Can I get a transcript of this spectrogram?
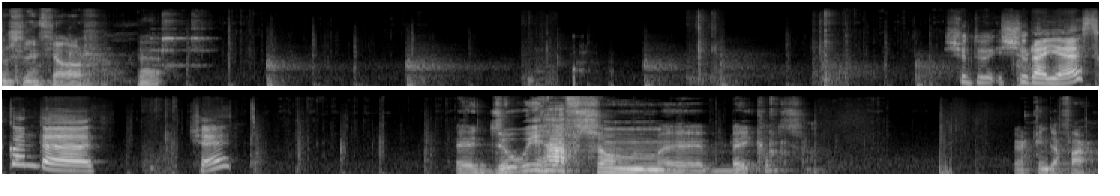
Un silenciador. yeah. Should we, should I ask on the chat? Uh, do we have some uh, vehicles? We're kind of far.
